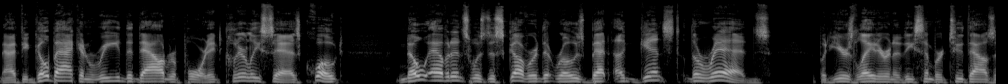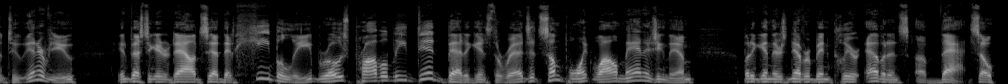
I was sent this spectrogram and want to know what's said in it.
Now, if you go back and read the Dowd report, it clearly says, quote, no evidence was discovered that Rose bet against the Reds. But years later, in a December 2002 interview, investigator Dowd said that he believed Rose probably did bet against the Reds at some point while managing them. But again, there's never been clear evidence of that. So,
